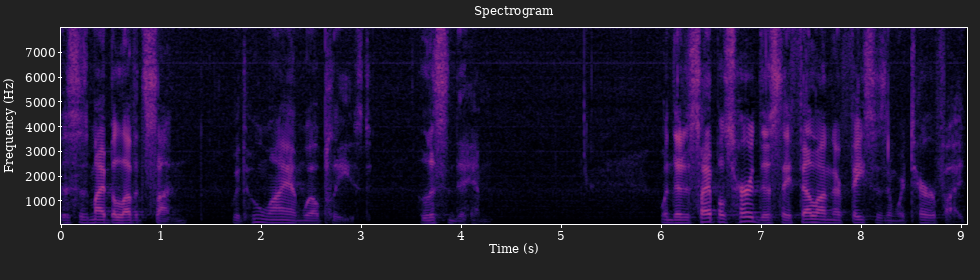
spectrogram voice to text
This is my beloved Son, with whom I am well pleased. Listen to him. When the disciples heard this, they fell on their faces and were terrified.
